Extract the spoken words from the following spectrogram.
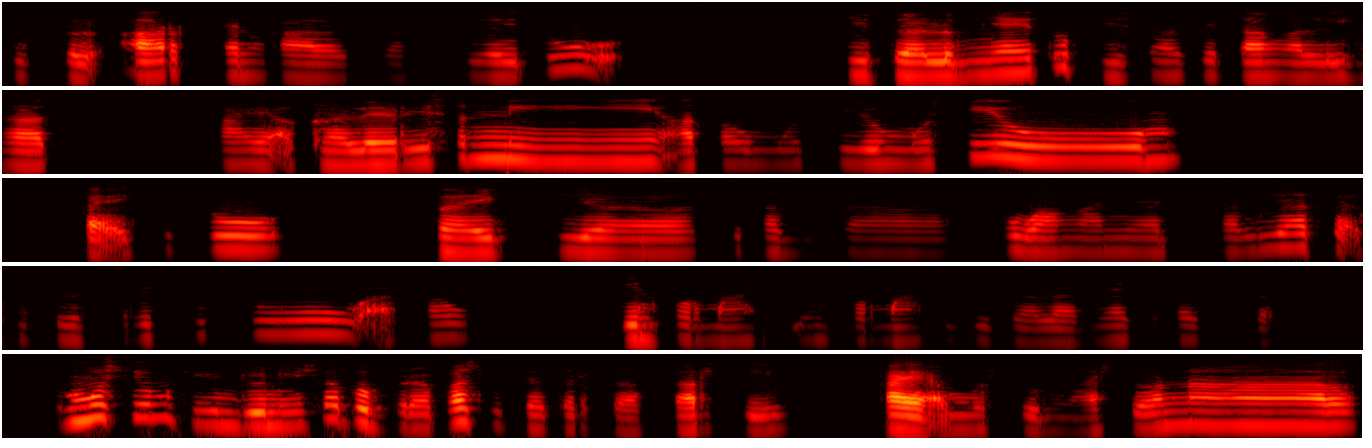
Google Art and Culture. Yaitu di dalamnya itu bisa kita ngelihat kayak galeri seni atau museum-museum kayak gitu. Baik dia kita bisa ruangannya kita lihat kayak Google Street itu atau informasi-informasi di dalamnya kita juga museum di Indonesia beberapa sudah terdaftar sih kayak museum nasional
